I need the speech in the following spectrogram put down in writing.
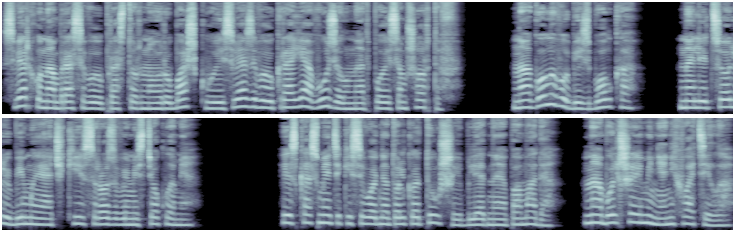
сверху набрасываю просторную рубашку и связываю края в узел над поясом шортов. На голову бейсболка, на лицо любимые очки с розовыми стеклами. Из косметики сегодня только тушь и бледная помада. На большее меня не хватило.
